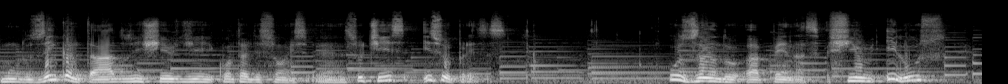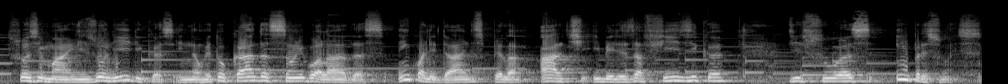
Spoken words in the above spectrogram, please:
mundos encantados e cheios de contradições é, sutis e surpresas. Usando apenas filme e luz, suas imagens oníricas e não retocadas são igualadas em qualidades pela arte e beleza física de suas impressões.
